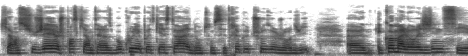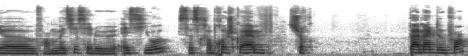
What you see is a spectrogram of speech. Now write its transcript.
qui est un sujet, je pense, qui intéresse beaucoup les podcasteurs et dont on sait très peu de choses aujourd'hui. Euh, et comme à l'origine, c'est, euh, enfin, mon métier c'est le SEO, ça se rapproche quand même sur pas mal de points.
